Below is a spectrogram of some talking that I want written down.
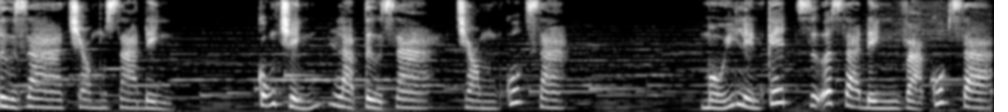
từ gia trong gia đình, cũng chính là từ gia trong quốc gia. Mối liên kết giữa gia đình và quốc gia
